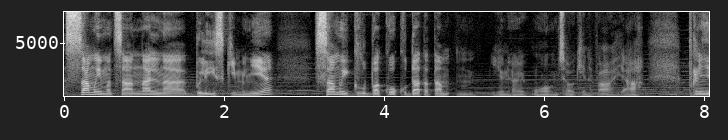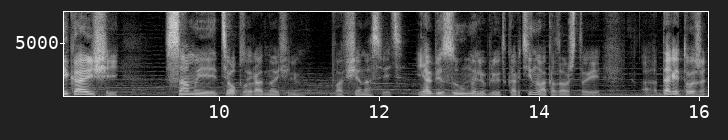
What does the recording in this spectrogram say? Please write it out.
самый эмоционально близкий мне, самый глубоко куда-то там, you know what I'm talking about, yeah, проникающий, самый теплый родной фильм вообще на свете. Я безумно люблю эту картину, оказалось, что и э, Дарья тоже.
